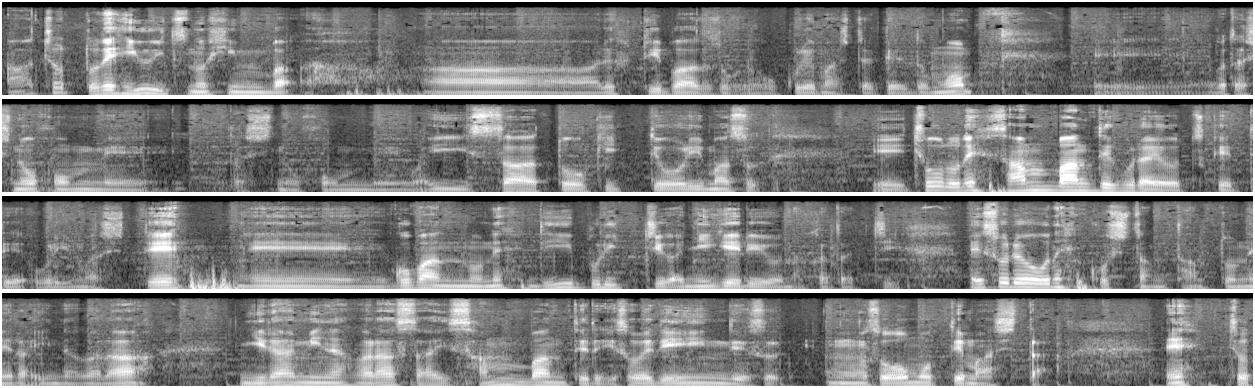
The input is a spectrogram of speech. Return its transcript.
あちょっとね唯一の牝馬。あレフティバーズとかが遅れましたけれども、えー、私の本命私の本命はいいスタートを切っております。えー、ちょうどね3番手ぐらいをつけておりまして、えー、5番のねディープリッチが逃げるような形、えー、それをね虎視眈々と狙いながら睨みながら最3番手でそれでいいんです、うん、そう思ってました、ね、ちょっ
